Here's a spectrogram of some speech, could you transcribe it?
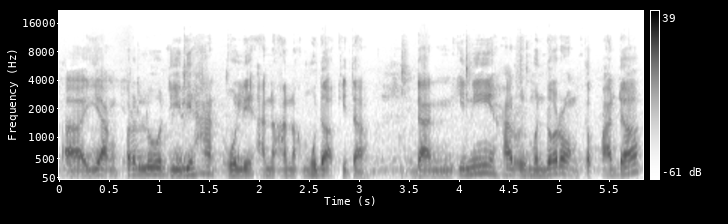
Uh, yang perlu dilihat oleh anak-anak muda kita dan ini harus mendorong kepada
